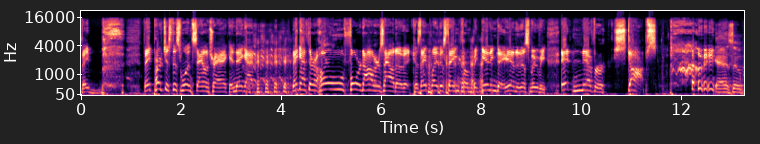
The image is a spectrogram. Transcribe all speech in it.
they they purchased this one soundtrack and they got they got their whole four dollars out of it because they play this thing from beginning to end of this movie. It never stops. I mean, Yeah, so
